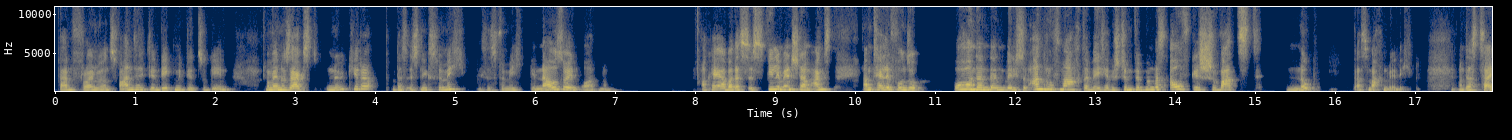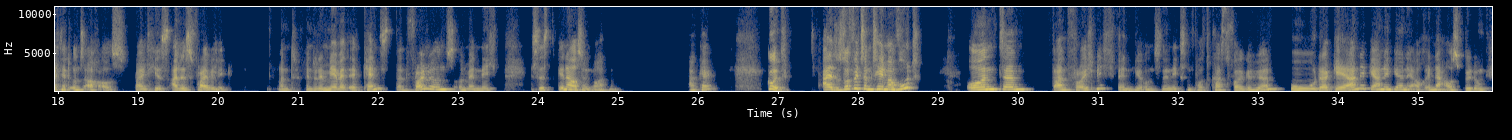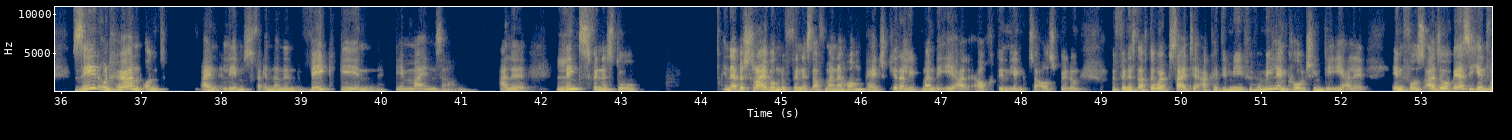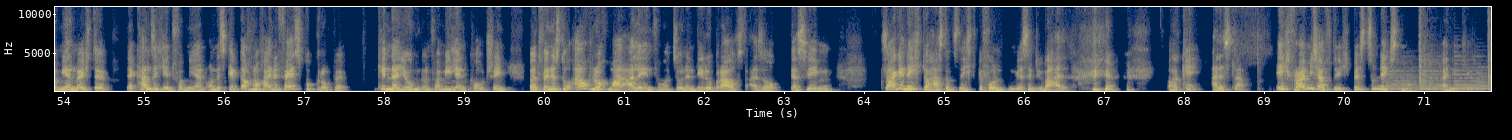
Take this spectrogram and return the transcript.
dann freuen wir uns wahnsinnig, den Weg mit dir zu gehen. Und wenn du sagst, nö, Kira, das ist nichts für mich, ist es für mich genauso in Ordnung. Okay, aber das ist, viele Menschen haben Angst am Telefon so, oh, und dann, dann wenn ich so einen Anruf mache, dann werde ich ja bestimmt, mir was aufgeschwatzt. Nope, das machen wir nicht. Und das zeichnet uns auch aus, weil hier ist alles freiwillig. Und wenn du den Mehrwert erkennst, dann freuen wir uns. Und wenn nicht, ist es genauso in Ordnung. Okay? Gut. Also, so viel zum Thema Wut. Und ähm, dann freue ich mich, wenn wir uns in der nächsten Podcast-Folge hören oder gerne, gerne, gerne auch in der Ausbildung sehen und hören und einen lebensverändernden Weg gehen, gemeinsam. Alle Links findest du in der Beschreibung. Du findest auf meiner Homepage kiraliebmann.de auch den Link zur Ausbildung. Du findest auf der Webseite Akademie für Familiencoaching.de alle Infos. Also wer sich informieren möchte, der kann sich informieren. Und es gibt auch noch eine Facebook-Gruppe. Kinder-, Jugend- und Familiencoaching. Dort findest du auch nochmal alle Informationen, die du brauchst. Also deswegen sage nicht, du hast uns nicht gefunden. Wir sind überall. okay, alles klar. Ich freue mich auf dich. Bis zum nächsten Mal. Deine Kira.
